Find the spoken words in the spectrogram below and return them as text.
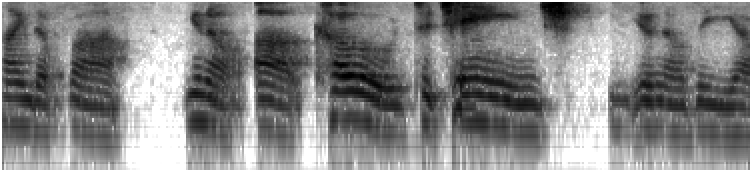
kind of, uh, you know, uh, code to change, you know, the uh,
